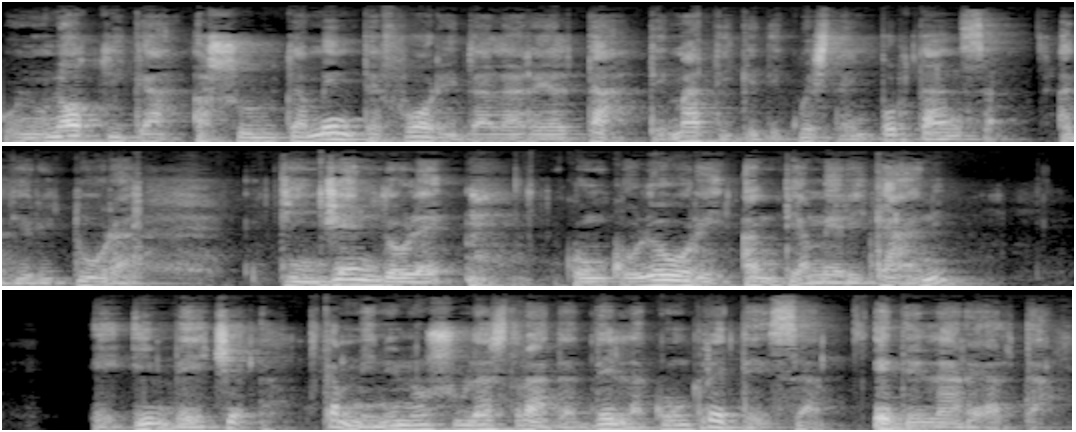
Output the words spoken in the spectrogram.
con un'ottica assolutamente fuori dalla realtà tematiche di questa importanza, addirittura tingendole con colori anti-americani, e invece camminino sulla strada della concretezza e della realtà.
